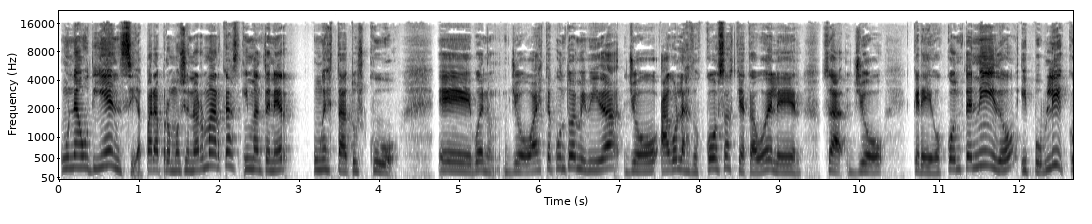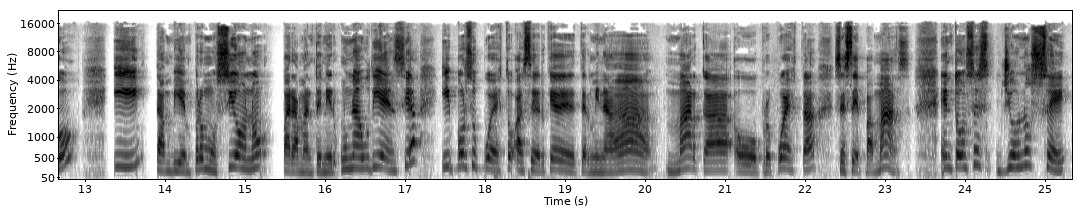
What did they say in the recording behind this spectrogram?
una audiencia para promocionar marcas y mantener un status quo. Eh, bueno, yo a este punto de mi vida, yo hago las dos cosas que acabo de leer. O sea, yo creo contenido y publico y también promociono para mantener una audiencia y por supuesto hacer que de determinada marca o propuesta se sepa más. Entonces yo no sé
